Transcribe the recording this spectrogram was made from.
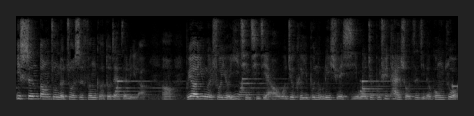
一生当中的做事风格都在这里了啊！不要因为说有疫情期间啊，我就可以不努力学习，我就不去探索自己的工作，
